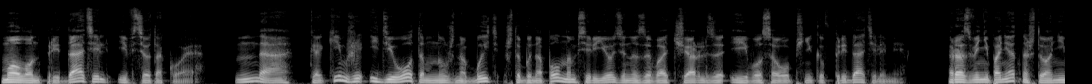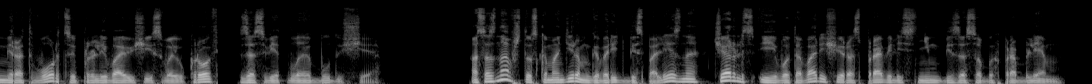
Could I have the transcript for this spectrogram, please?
Мол, он предатель и все такое. Да, каким же идиотом нужно быть, чтобы на полном серьезе называть Чарльза и его сообщников предателями? Разве не понятно, что они миротворцы, проливающие свою кровь за светлое будущее? Осознав, что с командиром говорить бесполезно, Чарльз и его товарищи расправились с ним без особых проблем,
